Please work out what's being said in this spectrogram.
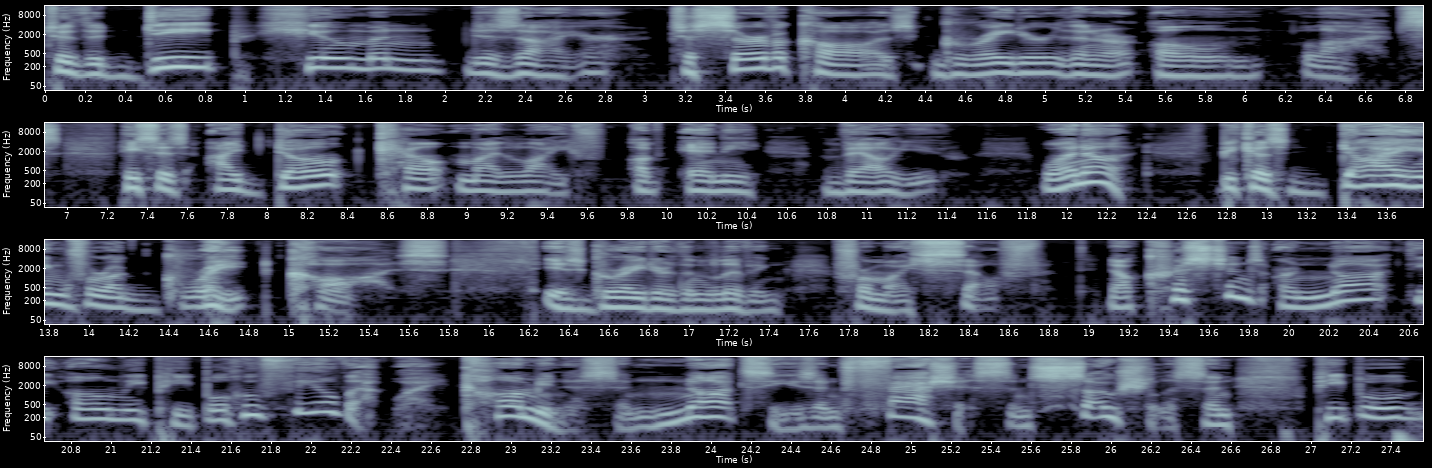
to the deep human desire to serve a cause greater than our own lives. He says, I don't count my life of any value. Why not? Because dying for a great cause is greater than living for myself. Now, Christians are not the only people who feel that way. Communists and Nazis and fascists and socialists and people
